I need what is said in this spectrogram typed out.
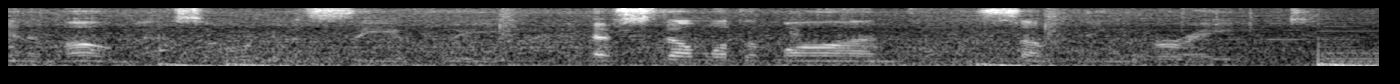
in a moment. So we're gonna see if we have stumbled upon something great.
